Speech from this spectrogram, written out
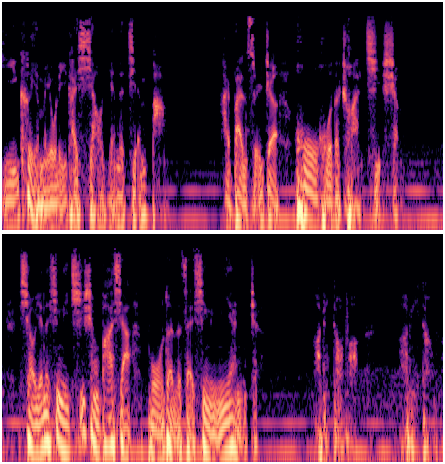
一刻也没有离开小妍的肩膀，还伴随着呼呼的喘气声。小妍的心里七上八下，不断的在心里念着。阿弥陀佛，阿弥陀佛。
